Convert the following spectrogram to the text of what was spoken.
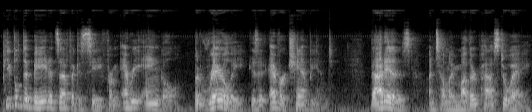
People debate its efficacy from every angle, but rarely is it ever championed. That is, until my mother passed away.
